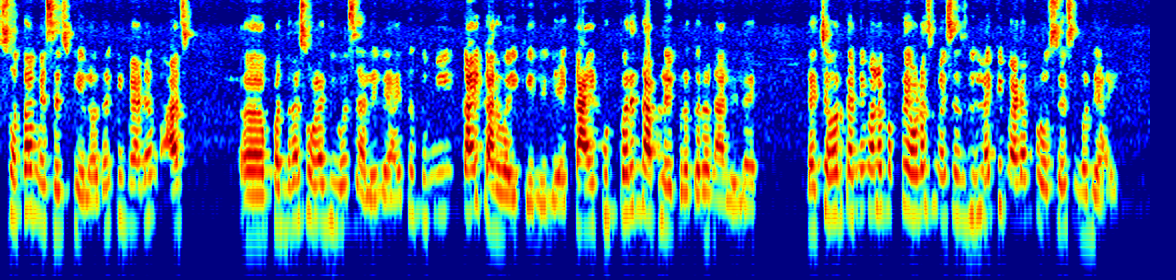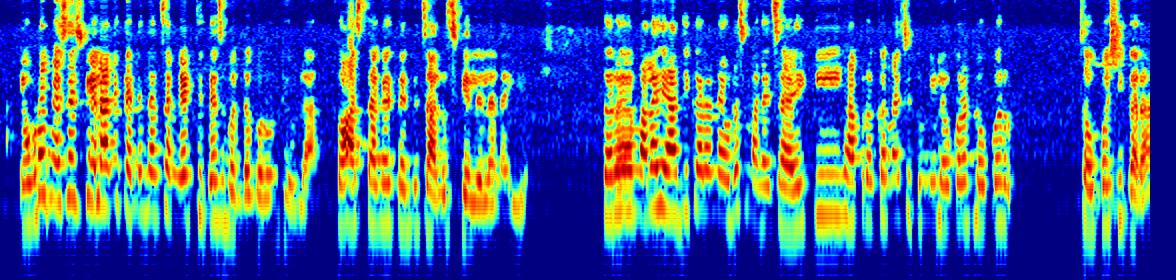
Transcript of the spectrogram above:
स्वतः मेसेज केला होता की मॅडम आज पंधरा सोळा दिवस झालेले आहेत तर तुम्ही काय कारवाई केलेली आहे? काय कुठपर्यंत आपलं हे प्रकरण आलेलं आहे? त्याच्यावर त्यांनी मला फक्त एवढाच मेसेज दिला की मॅडम प्रोसेसमध्ये आहे. एवढं मेसेज केला आणि त्यांनी त्यांचा नेट तिथेच बंद करून ठेवला. तो आज काय त्यांनी चालूच केलेला नाहीये. तर मला या अधिकाऱ्यांना एवढंच म्हणायचं आहे की ह्या प्रकरणाची तुम्ही लवकरात लवकर चौकशी करा.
